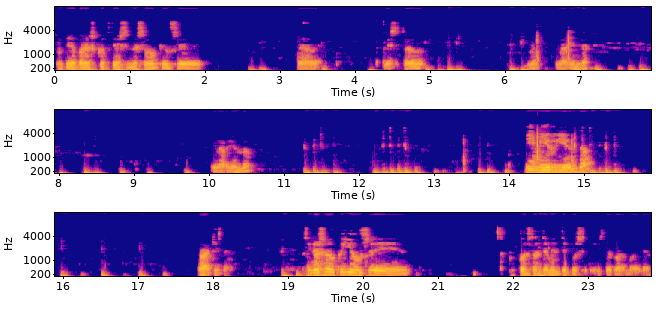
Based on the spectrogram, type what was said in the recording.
Porque yo para los crafteos no es algo que use A ver. No, la rienda. ¿Y la rienda? ¿Y mi rienda? Ah, aquí está. Si no es algo que yo use constantemente, pues está toda madera.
